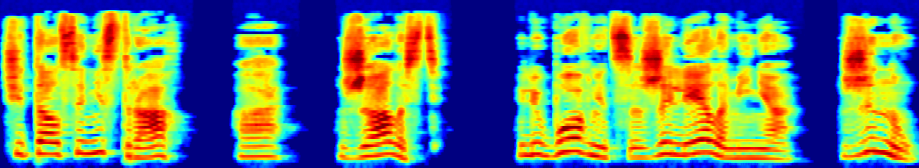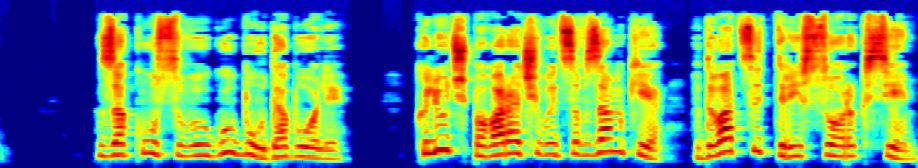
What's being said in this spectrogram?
читался не страх, а жалость. Любовница жалела меня, жену. Закусываю губу до боли. Ключ поворачивается в замке в 23.47.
